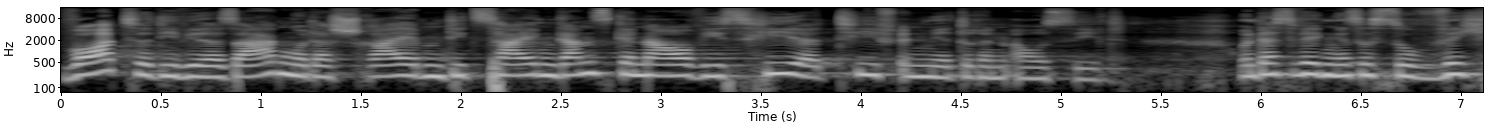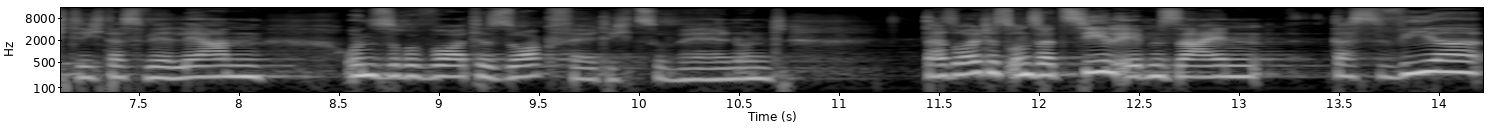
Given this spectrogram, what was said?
Worte, die wir sagen oder schreiben, die zeigen ganz genau, wie es hier tief in mir drin aussieht. Und deswegen ist es so wichtig, dass wir lernen, unsere Worte sorgfältig zu wählen. Und da sollte es unser Ziel eben sein, dass wir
